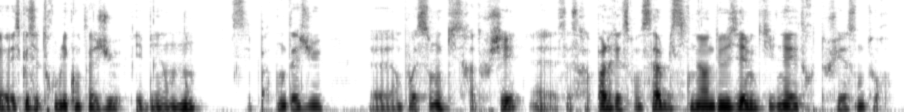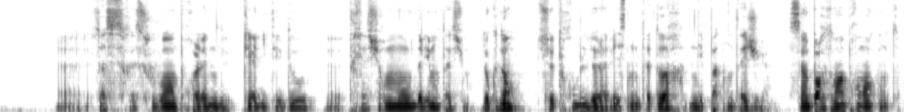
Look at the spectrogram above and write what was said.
Euh, est-ce que ce trouble est contagieux? Eh bien non, c'est pas contagieux. Euh, un poisson qui sera touché, euh, ça sera pas le responsable s'il y en a un deuxième qui venait à être touché à son tour. ça, ce serait souvent un problème de qualité d'eau, très sûrement, ou d'alimentation. Donc non, ce trouble de la vessie natatoire n'est pas contagieux. C'est important à prendre en compte.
